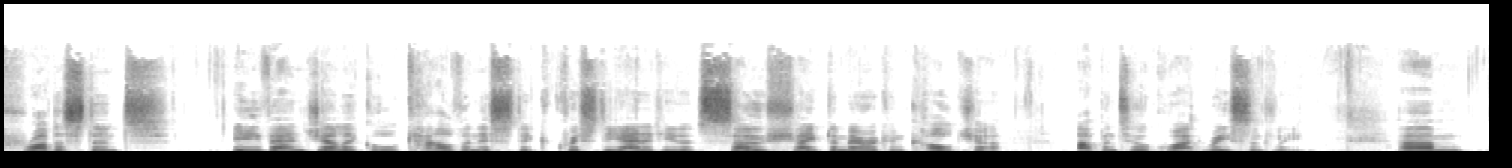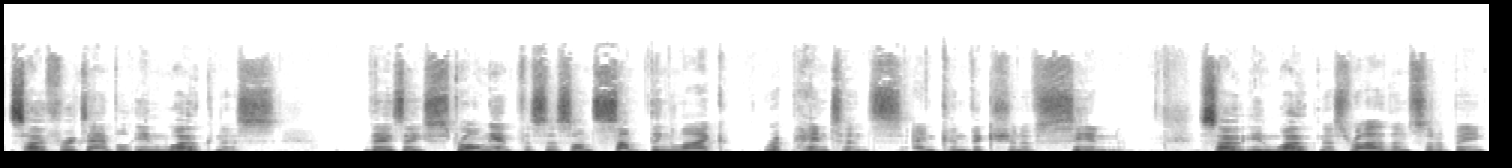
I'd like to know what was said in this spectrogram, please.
Protestant, evangelical, Calvinistic Christianity that so shaped American culture up until quite recently. Um, so, for example, in wokeness, there's a strong emphasis on something like repentance and conviction of sin. So, in wokeness, rather than sort of being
